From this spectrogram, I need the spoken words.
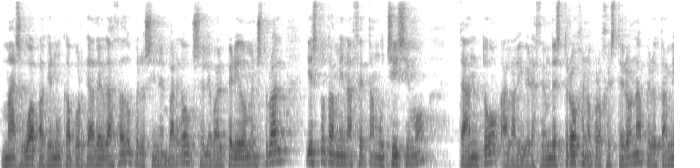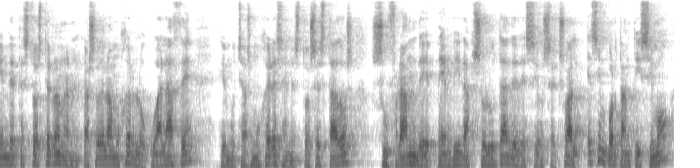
más guapa que nunca porque ha adelgazado, pero sin embargo se le va el periodo menstrual y esto también afecta muchísimo tanto a la liberación de estrógeno, progesterona, pero también de testosterona en el caso de la mujer, lo cual hace que muchas mujeres en estos estados sufran de pérdida absoluta de deseo sexual. Es importantísimo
